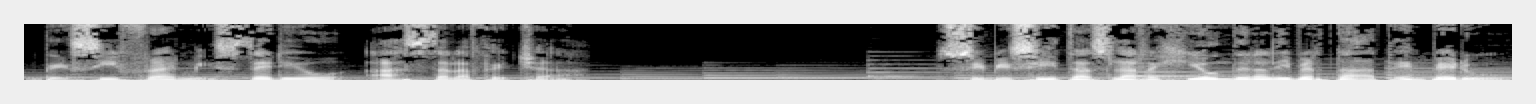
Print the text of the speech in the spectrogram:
descifra el misterio hasta la fecha. Si visitas la región de la libertad en Perú,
